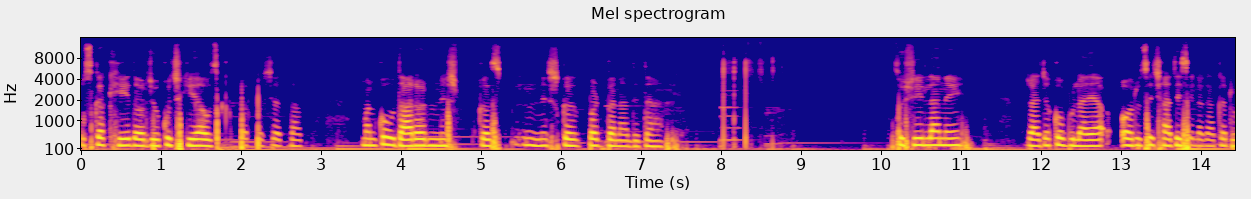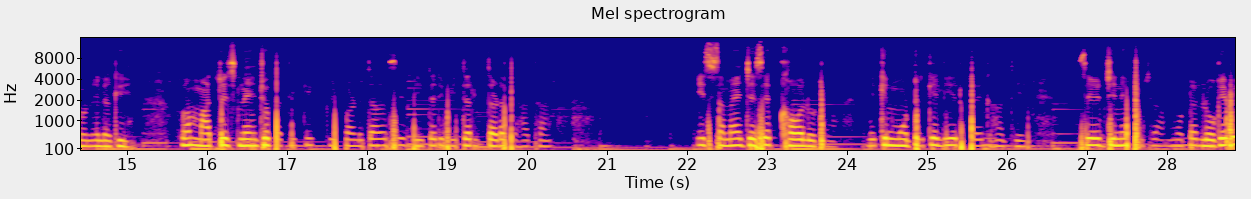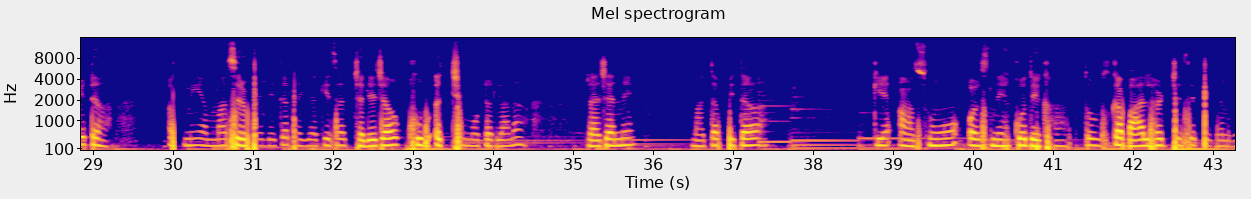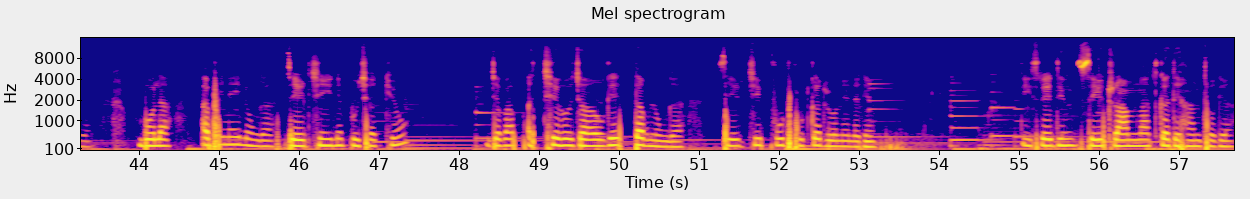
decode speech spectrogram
उसका खेद और जो कुछ किया, उस पर पश्चाताप मन को उदार और निष्कष्ट निष्कपट बना देता है। सुशीला ने राजा को बुलाया और उसे छाती से लगाकर रोने लगी। वह मातृ स्नेह, जो पति की कृपणता से भीतर ही भीतर तड़प रहा था इस समय जैसे खौल उठा, लेकिन मोटर के लिए रुपए कहाँ थे? सेठ जी ने पूछा, मोटर लोगे बेटा? अपनी अम्मा से रुपए लेकर भैया के साथ चले जाओ, खूब अच्छी मोटर लाना। राजा ने माता पिता के आंसुओं और स्नेह को देखा तो उसका बाल हट जैसे पिघल गया। बोला, अभी नहीं लूँगा। सेठ जी ने पूछा, क्यों? जब आप अच्छे हो जाओगे तब लूँगा। सेठ जी फूट फूट कर रोने लगे। तीसरे दिन सेठ रामनाथ का देहांत हो गया।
